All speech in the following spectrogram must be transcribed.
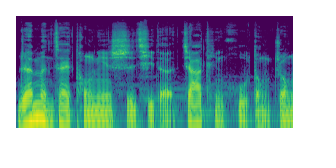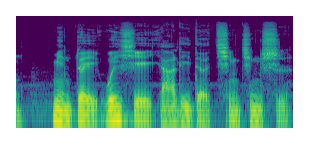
人们在童年时期的家庭互动中，面对威胁、压力的情境时，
